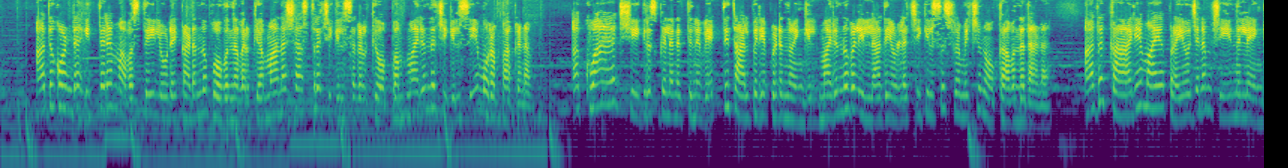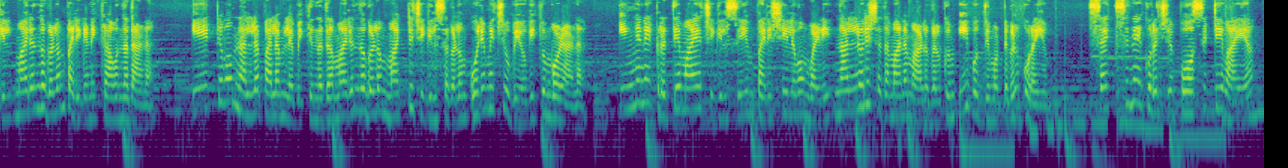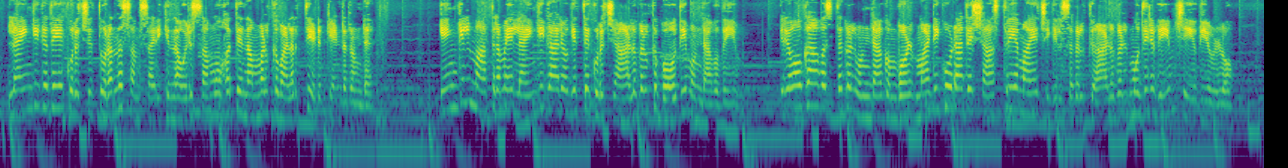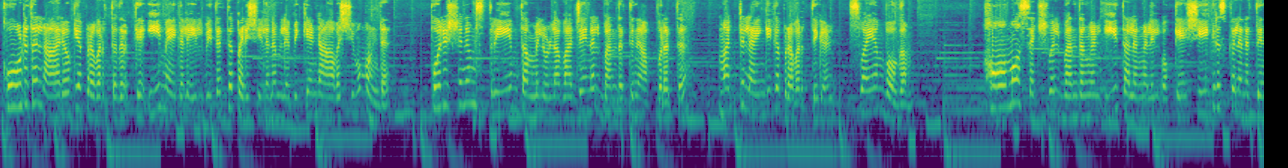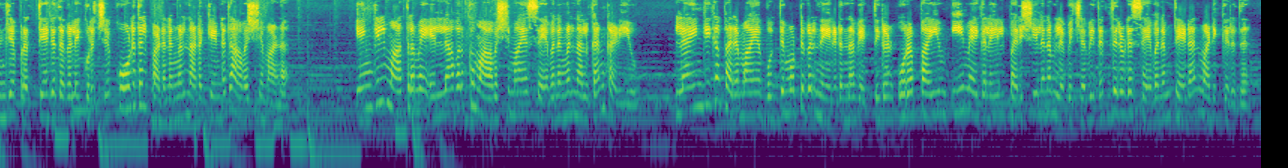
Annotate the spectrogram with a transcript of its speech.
അതുകൊണ്ട് ഇത്തരം അവസ്ഥയിലൂടെ കടന്നു പോകുന്നവർക്ക് മനഃശാസ്ത്ര ചികിത്സകൾക്ക് ഒപ്പം മരുന്ന് ചികിത്സയും ഉറപ്പാക്കണം. അക്വയർഡ് ശീഘ്രസ്ഖലനത്തിന് വ്യക്തി താൽപര്യപ്പെടുന്നുവെങ്കിൽ മരുന്നുകൾ ഇല്ലാതെയുള്ള ചികിത്സ ശ്രമിച്ചു നോക്കാവുന്നതാണ്. അത് കാര്യമായ പ്രയോജനം ചെയ്യുന്നില്ല എങ്കിൽ മരുന്നുകളും പരിഗണിക്കാവുന്നതാണ്. ഏറ്റവും നല്ല ഫലം ലഭിക്കുന്നത് മരുന്നുകളും മറ്റു ചികിത്സകളും ഒരുമിച്ച് ഉപയോഗിക്കുമ്പോഴാണ്. ഇങ്ങനെ കൃത്യമായ ചികിത്സയും പരിശീലവും വഴി നല്ലൊരു ശതമാനം ആളുകൾക്കും ഈ ബുദ്ധിമുട്ടുകൾ കുറയും. സെക്സിനെ കുറിച്ച് പോസിറ്റീവായ ലൈംഗികതയെ കുറിച്ച് തുറന്ന് സംസാരിക്കുന്ന ഒരു സമൂഹത്തെ നമ്മൾക്ക് വളർത്തിയെടുക്കേണ്ടതുണ്ട്. എങ്കിൽ മാത്രമേ ലൈംഗികാരോഗ്യത്തെ കുറിച്ച് ആളുകൾക്ക് ബോധ്യമുണ്ടാവുകയും രോഗാവസ്ഥകൾ ഉണ്ടാകുമ്പോൾ മടികൂടാതെ ശാസ്ത്രീയമായ ചികിത്സകൾക്ക് ആളുകൾ മുതിരുകയും ചെയ്യുകയുള്ളൂ. കൂടുതൽ ആരോഗ്യ പ്രവർത്തകർക്ക് ഈ മേഖലയിൽ വിദഗ്ധ പരിശീലനം ലഭിക്കേണ്ട ആവശ്യവുമുണ്ട്. പുരുഷനും സ്ത്രീയും തമ്മിലുള്ള വജൈനൽ ബന്ധത്തിന് അപ്പുറത്ത് മറ്റ് ലൈംഗിക പ്രവർത്തികൾ സ്വയംഭോഗം. ഹോമോസെക്ഷൽ ബന്ധങ്ങൾ ഈ തലങ്ങളിൽ ഒക്കെ ശീഘ്രസ്ഖലനത്തിന്റെ പ്രത്യേകതകളെ കുറിച്ച് കൂടുതൽ പഠനങ്ങൾ നടക്കേണ്ടത് ആവശ്യമാണ്. എങ്കിൽ മാത്രമേ എല്ലാവർക്കും ആവശ്യമായ സേവനങ്ങൾ നൽകാൻ കഴിയൂ. ലൈംഗികപരമായ ബുദ്ധിമുട്ടുകൾ നേരിടുന്ന വ്യക്തികൾ ഉറപ്പായും ഈ മേഖലയിൽ പരിശീലനം ലഭിച്ച വിദഗ്ധരുടെ സേവനം തേടാൻ മടിക്കരുത്.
